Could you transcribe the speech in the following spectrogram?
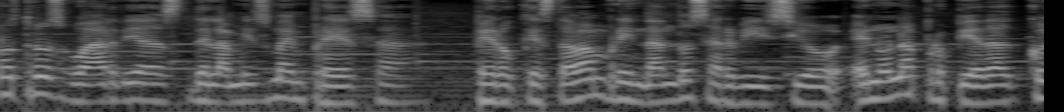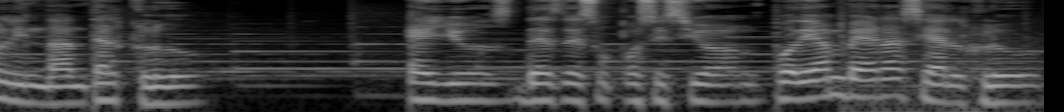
otros guardias de la misma empresa, pero que estaban brindando servicio en una propiedad colindante al club. Ellos, desde su posición, podían ver hacia el club.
